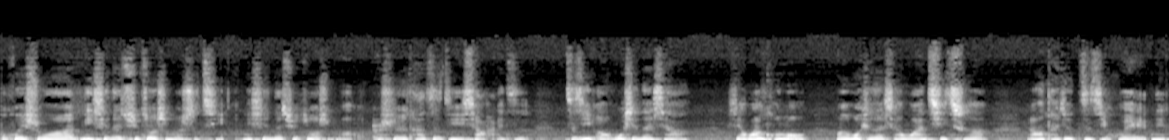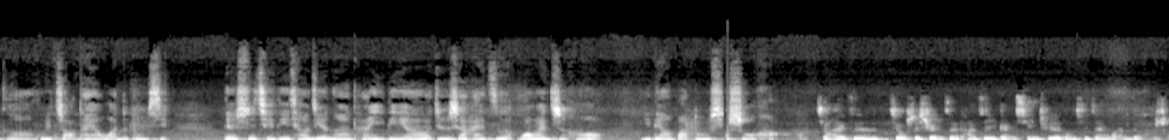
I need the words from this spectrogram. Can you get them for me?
不会说你现在去做什么事情，你现在去做什么，而是他自己小孩子自己哦，我现在想想玩恐龙，嗯，我现在想玩汽车。然后他就自己会那个会找他要玩的东西，但是前提条件呢，他一定要就是小孩子玩完之后，一定要把东西收好。小孩子就是选择他自己感兴趣的东西在玩的时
